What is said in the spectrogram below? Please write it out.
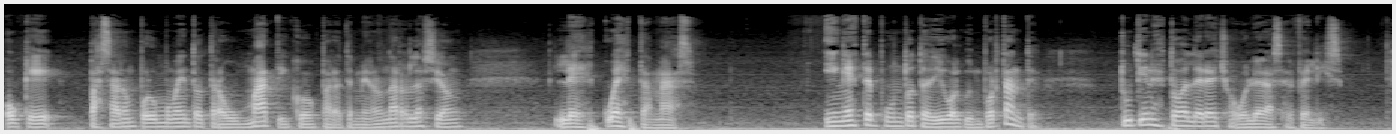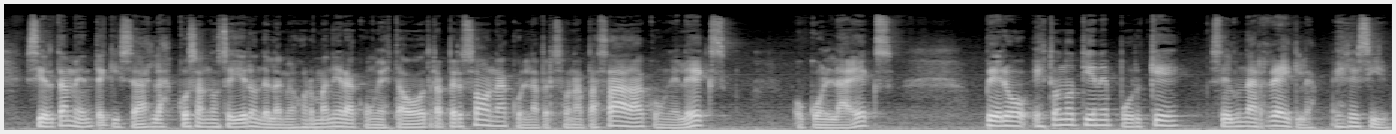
o que pasaron por un momento traumático para terminar una relación, les cuesta más. Y en este punto te digo algo importante. Tú tienes todo el derecho a volver a ser feliz. Ciertamente quizás las cosas no se dieron de la mejor manera con esta otra persona, con la persona pasada, con el ex o con la ex, pero esto no tiene por qué ser una regla. Es decir,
